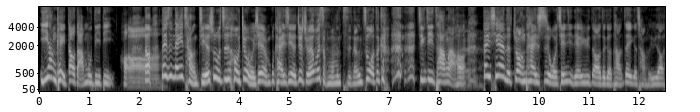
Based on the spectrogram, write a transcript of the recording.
一样可以到达目的地，好、但是那一场结束之后，就有一些人不开心了，就觉得为什么我们只能做这个 经济舱了？哈。但现在的状态是我前几天遇到这个唐这一个场合遇到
